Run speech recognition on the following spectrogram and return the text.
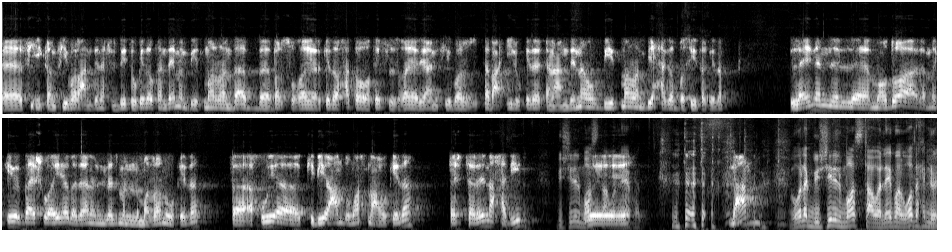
آه، في كان في بار عندنا في البيت وكده. وكان دايما بيتمرن بقى ببار صغير كده. وحتى هو طفل صغير يعني في بار 7 كيلو كده كان عندنا وبيتمرن بيه حاجات بسيطة كده. لقينا إن الموضوع لما كبر بقى شوية بدأنا إن لازم نمرنه وكده. فأخويا الكبير عنده مصنع وكده فاشترينا حديد بيشيل المصنع و- ولا إيه؟ نعم؟ بقول لك بيشيل المصنع ولا إيه؟ ما واضح إن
